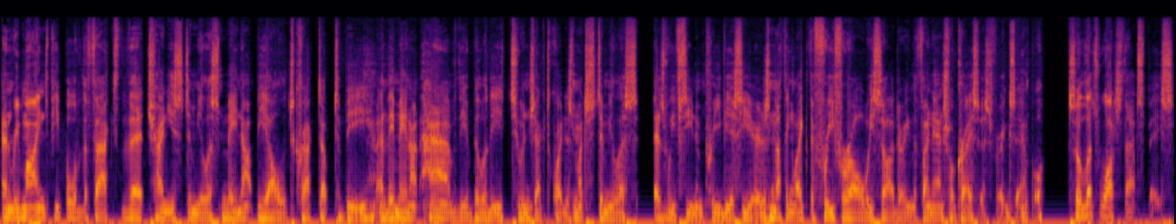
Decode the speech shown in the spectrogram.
and remind people of the fact that Chinese stimulus may not be all it's cracked up to be, and they may not have the ability to inject quite as much stimulus as we've seen in previous years. Nothing like the free for all we saw during the financial crisis, for example. So let's watch that space.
